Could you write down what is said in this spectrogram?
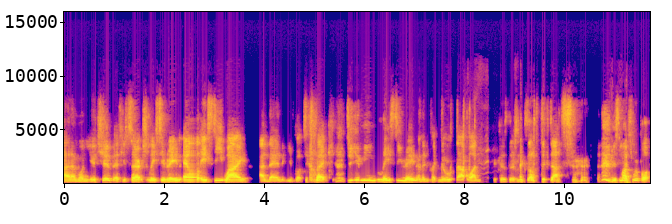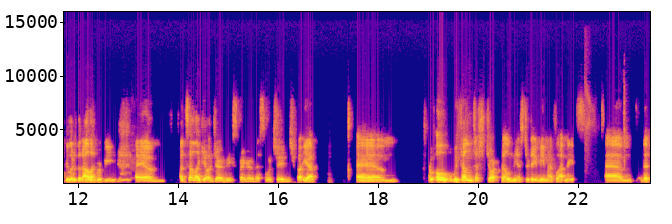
and I'm on YouTube. If you search Lacey Rain, L A C Y, and then you've got to click, do you mean Lacey Rain? And then you click, no, that one, because there's an exotic dancer. He's much more popular than I'll ever be. Um, until I get on Jeremy Springer, this won't change. But yeah. Um, oh, we filmed a short film yesterday, me and my flatmates, um, that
